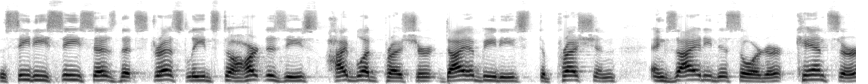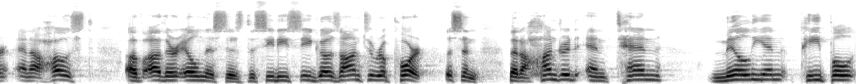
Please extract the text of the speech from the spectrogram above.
the CDC says that stress leads to heart disease, high blood pressure, diabetes, depression, anxiety disorder, cancer, and a host of other illnesses. The CDC goes on to report listen, that 110 million people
